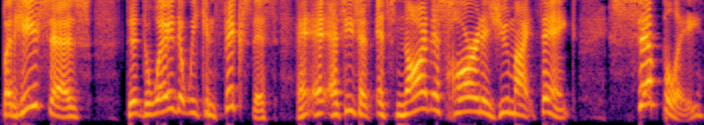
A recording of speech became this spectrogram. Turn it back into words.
But he says that the way that we can fix this, as he says, it's not as hard as you might think. Simply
